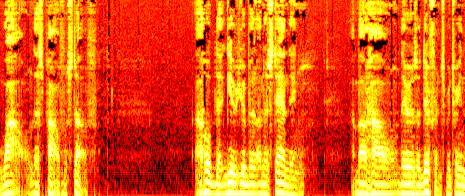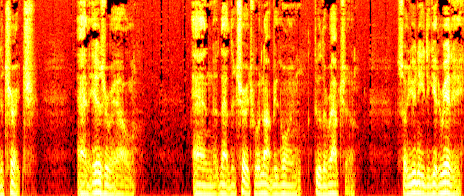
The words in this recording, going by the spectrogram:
Wow, that's powerful stuff. I hope that gives you a of understanding about how there is a difference between the church and Israel, and that the church will not be going through the rapture. So you need to get ready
